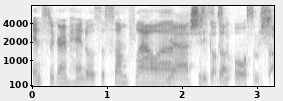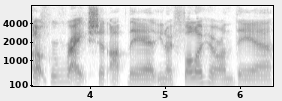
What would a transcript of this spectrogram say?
instagram handle is the Slumflower. Yeah, she's got some awesome she's stuff. got great shit up there. You know follow her on there.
